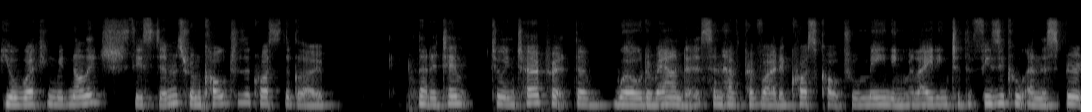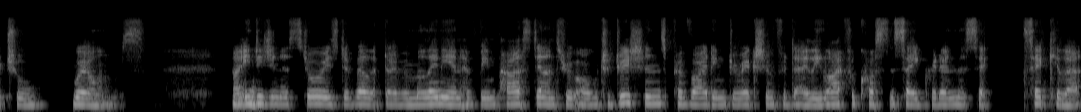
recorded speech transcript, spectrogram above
"You're working with knowledge systems from cultures across the globe that attempt to interpret the world around us and have provided cross-cultural meaning relating to the physical and the spiritual realms." Uh, Indigenous stories developed over millennia and have been passed down through oral traditions, providing direction for daily life across the sacred and the sec- secular,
